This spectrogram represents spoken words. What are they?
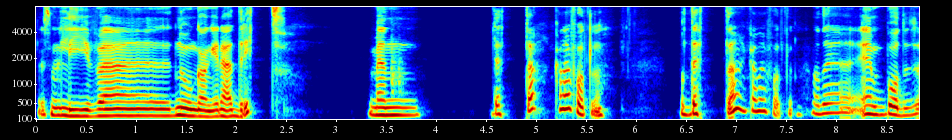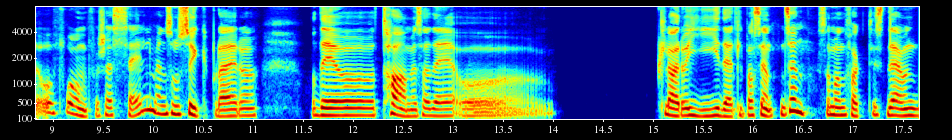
liksom livet noen ganger er dritt, men dette kan jeg få til. Og dette kan jeg få til. Og det er både å få overfor seg selv, men som sykepleier, og, og det å ta med seg det og klare å gi det til pasienten sin, så man faktisk Det er jo en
